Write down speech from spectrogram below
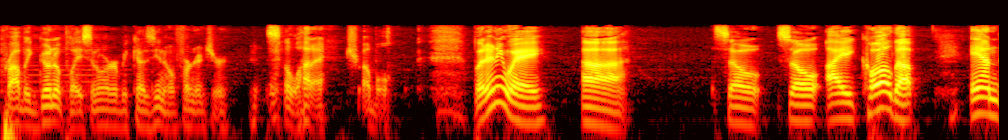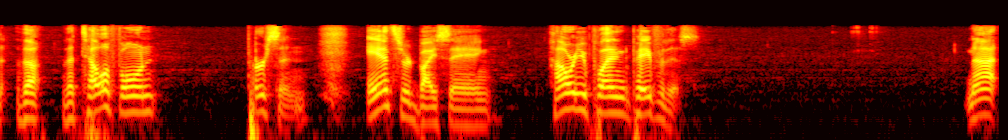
probably to place an order because, you know, furniture is a lot of trouble. But anyway, uh, so so I called up and the the telephone person answered by saying, "How are you planning to pay for this?" Not,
